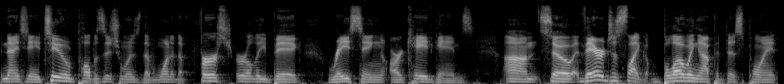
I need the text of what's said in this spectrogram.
in 1982. Pole Position was the one of the first early big racing arcade games. Um, so they're just like blowing up at this point.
